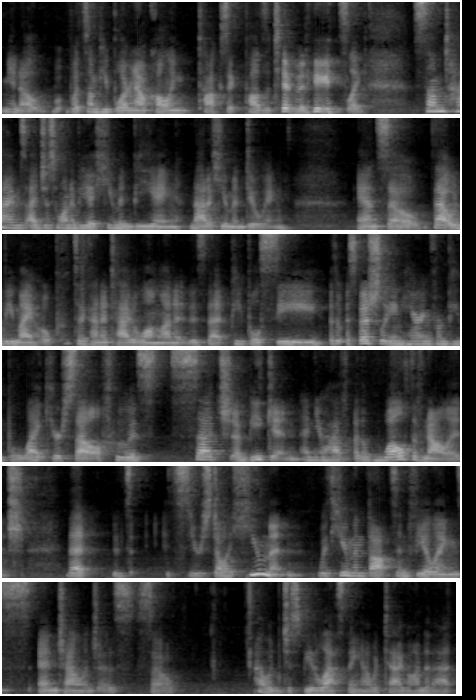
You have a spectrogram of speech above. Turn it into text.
you know what some people are now calling toxic positivity. It's like sometimes I just want to be a human being not a human doing and so that would be my hope to kind of tag along on it is that people see, especially in hearing from people like yourself, who is such a beacon and you have a wealth of knowledge that it's, it's you're still a human with human thoughts and feelings and challenges. So that would just be the last thing I would tag on to that.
